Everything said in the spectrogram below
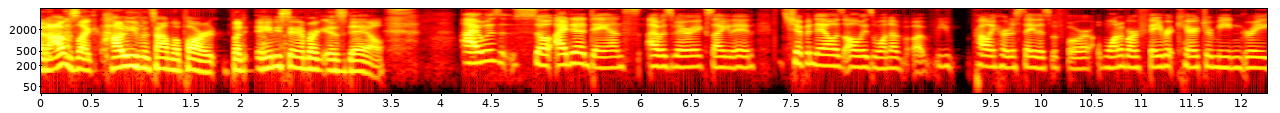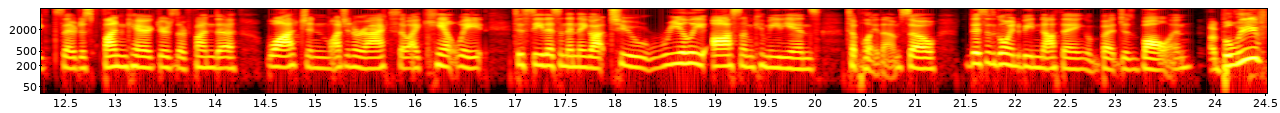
And I was like, how do you even tell them apart? But Andy Samberg is Dale. I was so I did a dance. I was very excited. Chip 'n Dale is always one of uh, you probably heard us say this before. One of our favorite character meet and greets. They're just fun characters. They're fun to watch and watch interact. So I can't wait to see this. And then they got two really awesome comedians to play them. So this is going to be nothing but just balling. I believe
